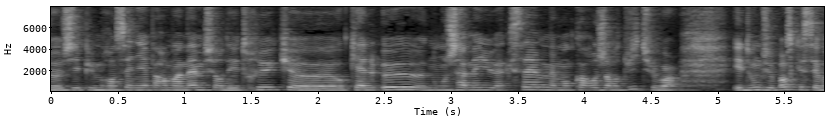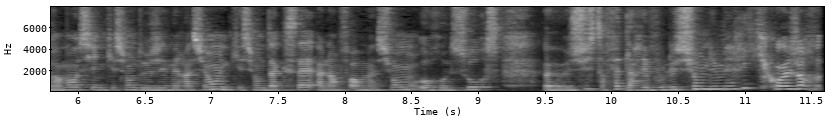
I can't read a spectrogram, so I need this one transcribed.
euh, j'ai pu me renseigner par moi-même sur des trucs auxquels eux n'ont jamais eu accès, même encore aujourd'hui, tu vois. Et donc, je pense que c'est vraiment aussi une question de génération, une question d'accès à l'information, aux ressources, juste en fait la révolution numérique, quoi. Genre,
